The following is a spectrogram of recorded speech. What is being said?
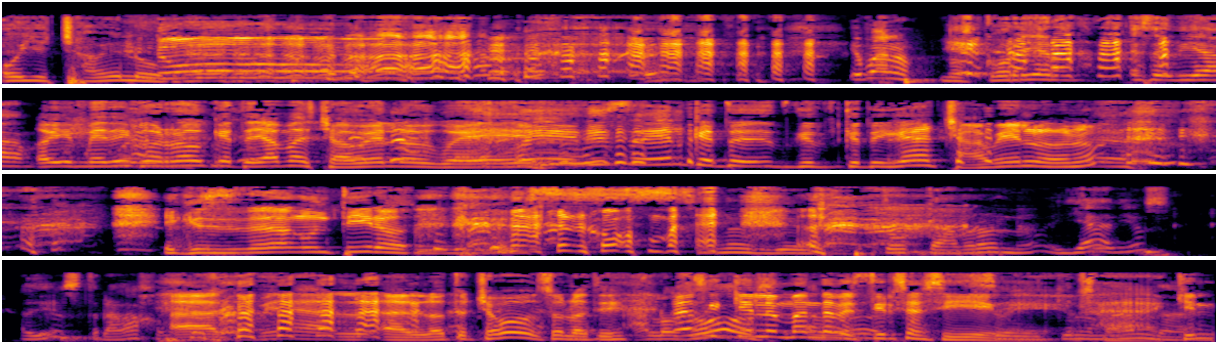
oye, Chabelo. y bueno, nos corrieron ese día. Oye, me dijo Ro que te llamas Chabelo, güey. Oye, dice él que te, que, que te dijera Chabelo, ¿no? y que se te dan un tiro. no, Sí, man. nos dio todo cabrón, ¿no? Y ya, adiós. Adiós, trabajo. Ah, ¿También al, al otro chavo o solo a ti? A los Es que dos, quién le manda a vestirse así, Sí. ¿quién o le sea, manda, ¿quién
